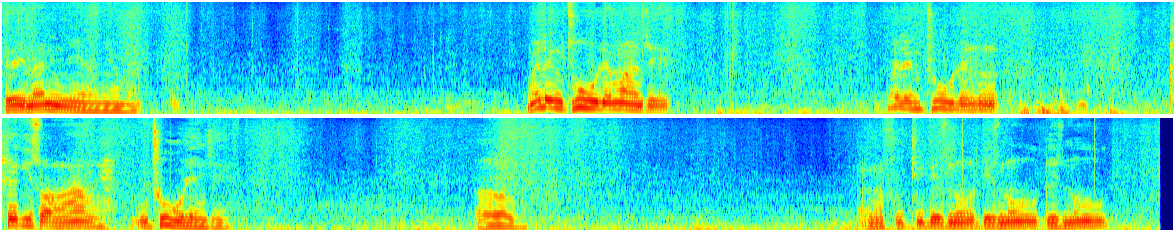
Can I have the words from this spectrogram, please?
Hey, Mấy lần nyama? Mwele mà manje. Kumele ngithule kuhlekiswa ngami. Ngithule nje. Oh. And futhi there's no there's no there's no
